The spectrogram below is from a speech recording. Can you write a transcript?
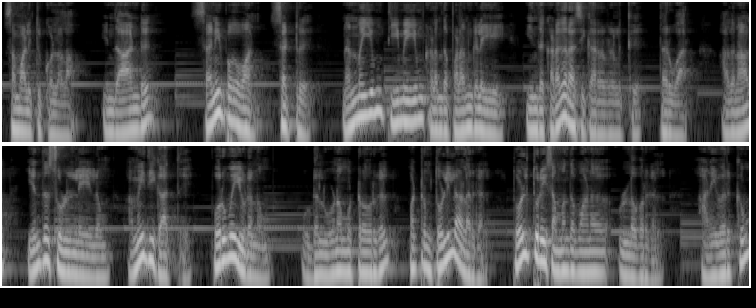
சமாளித்துக் கொள்ளலாம். இந்த ஆண்டு சனி பகவான் சற்று நன்மையும் தீமையும் கலந்த பலன்களையே இந்த கடகராசிக்காரர்களுக்கு தருவார். அதனால் எந்த சூழ்நிலையிலும் அமைதி காத்து பொறுமையுடனும் உடல் ஊனமுற்றவர்கள் மற்றும் தொழிலாளர்கள் தொழில்துறை சம்பந்தமான உள்ளவர்கள் அனைவருக்கும்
